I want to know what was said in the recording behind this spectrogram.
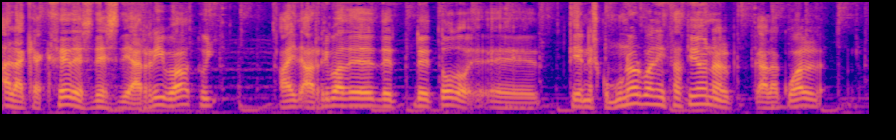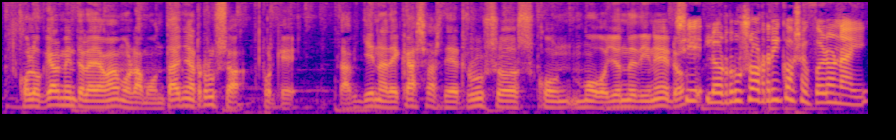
a la que accedes desde arriba, tú, arriba de, de- de todo, eh, tienes como una urbanización al- a la cual coloquialmente la llamamos la montaña rusa, porque está llena de casas de rusos con mogollón de dinero. Sí, los rusos ricos se fueron ahí.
